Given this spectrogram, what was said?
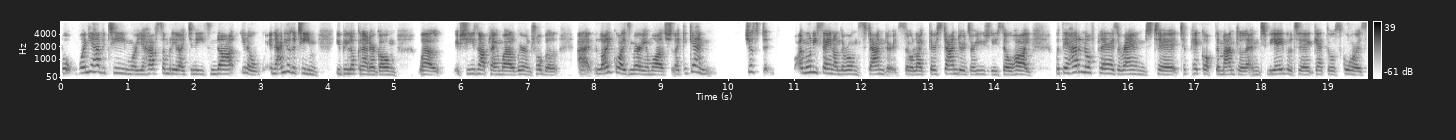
but when you have a team where you have somebody like Denise, not, you know, in any other team, you'd be looking at her going, well, if she's not playing well, we're in trouble. Uh, likewise, Miriam Walsh, like again, just I'm only saying on their own standards. So like their standards are usually so high, but they had enough players around to to pick up the mantle and to be able to get those scores.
